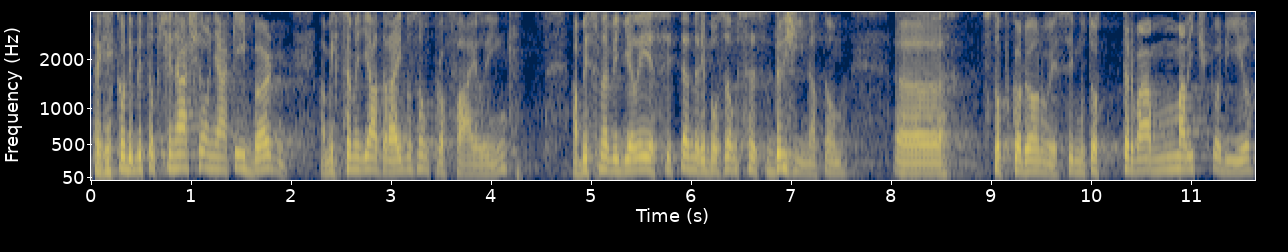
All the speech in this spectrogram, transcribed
Tak jako kdyby to přinášelo nějaký burden. A my chceme dělat ribosome profiling, aby jsme viděli, jestli ten ribozom se zdrží na tom uh, stopkodonu, jestli mu to trvá maličko díl,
